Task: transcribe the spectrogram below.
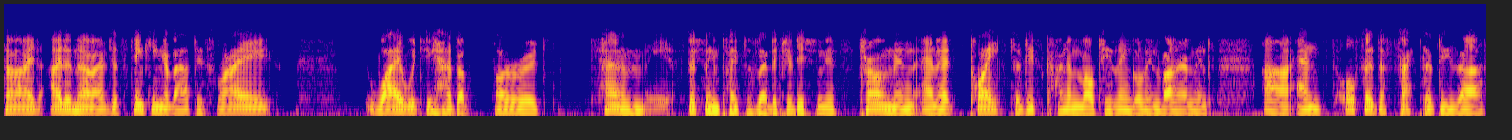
so I, I don't know. I'm just thinking about this. Why why would you have a borrowed term, especially in places where the tradition is strong, and, and it points to this kind of multilingual environment, uh, and also the fact that these are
